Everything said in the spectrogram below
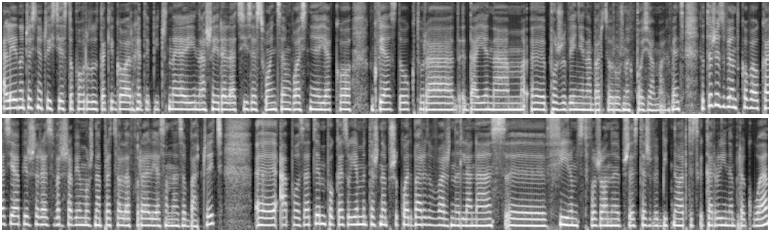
ale jednocześnie oczywiście jest to powrót do takiego archetypicznej naszej relacji ze Słońcem właśnie jako gwiazdą, która daje nam pożywienie na bardzo różnych poziomach. Więc to też jest wyjątkowa okazja. Pierwszy raz w Warszawie można pracę Ola Eliassona zobaczyć, y, a poza tym pokazujemy też na przykład bardzo ważny dla nas y, film stworzony przez też wybitną artystkę Karolinę Breguę.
